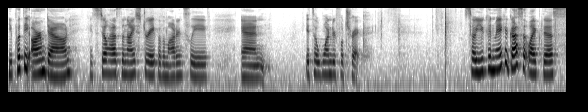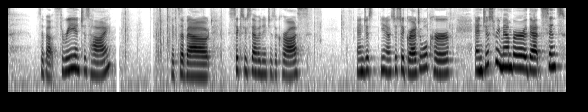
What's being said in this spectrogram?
You put the arm down, it still has the nice drape of a modern sleeve and it's a wonderful trick. So you can make a gusset like this. It's about three inches high. It's about six or seven inches across. And just, you know, it's just a gradual curve. And just remember that since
